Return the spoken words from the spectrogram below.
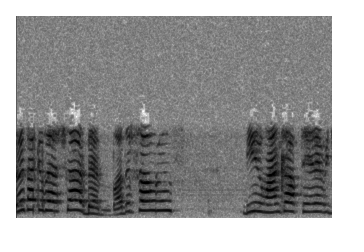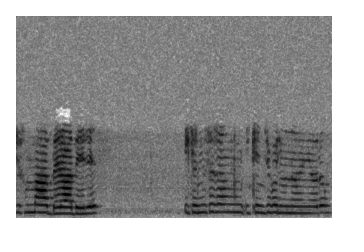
Evet arkadaşlar ben Badırsaurus. Bir Minecraft TR videosunda beraberiz. İkinci sezonun ikinci bölümünü oynuyorum.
